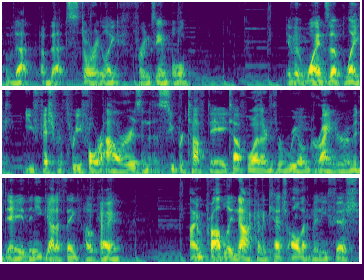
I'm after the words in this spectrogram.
of that of that story. Like for example, if it winds up like you fish for three, four hours and it's a super tough day, tough weather, it's a real grinder of a day, then you got to think, okay, I'm probably not going to catch all that many fish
